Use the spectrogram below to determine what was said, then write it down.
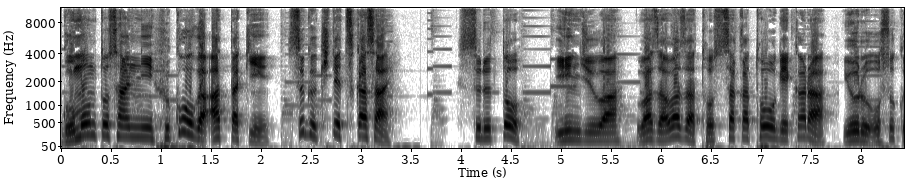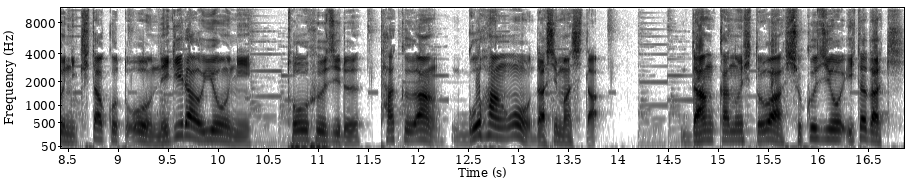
ご門徒さんに不幸があったきん、すぐ来てつかさい。すると、院主はわざわざとっさか峠から夜遅くに来たことをねぎらうように、豆腐汁、たくあん、ご飯を出しました。檀家の人は食事をいただき、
